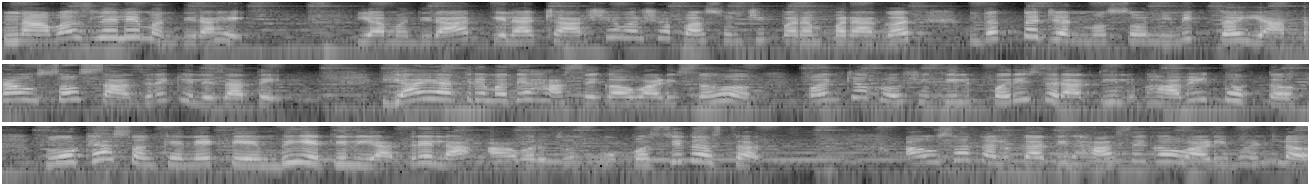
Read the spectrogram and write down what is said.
नावाजलेले मंदिर आहे. या मंदिरात गेल्या चारशे वर्षापासूनची परंपरागत दत्त जन्मोत्सव निमित्त यात्रा उत्सव साजरे केले जाते. या यात्रेमध्ये हासेगाववाडीसह पंचक्रोशीतील परिसरातील भाविक भक्त मोठ्या संख्येने टेंभी येथील यात्रेला आवर्जून उपस्थित असतात. औसा तालुक्यातील हासेगाववाडी म्हटलं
